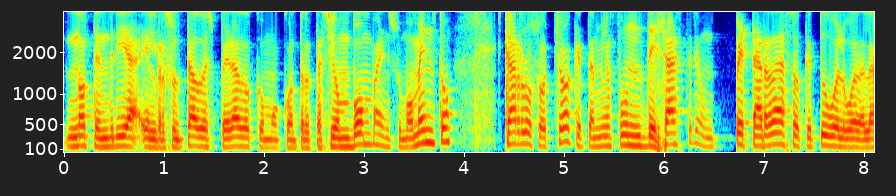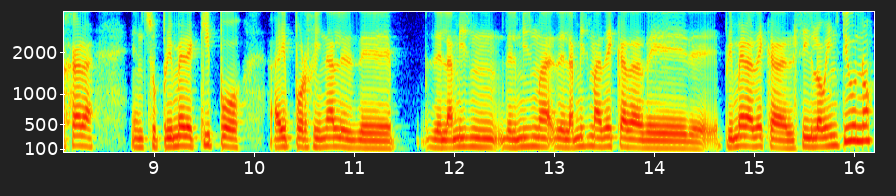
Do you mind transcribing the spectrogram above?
no tendría el resultado esperado como contratación bomba en su momento. Carlos Ochoa, que también fue un desastre, un petardazo que tuvo el Guadalajara en su primer equipo ahí por finales de, la, misma, del misma, de la misma década, de, primera década del siglo XXI.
